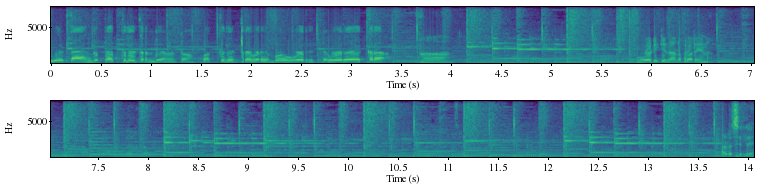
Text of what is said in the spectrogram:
ഈ ടാങ്ക് പത്ത് ലിറ്ററിന്റെ ആണ് കേട്ടോ പത്ത് ലിറ്റർ പറയുമ്പോൾ ഒരു ഒരേക്കറ ഓടിക്കുന്നതാണ് പറയണത് അടച്ചില്ലേ?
